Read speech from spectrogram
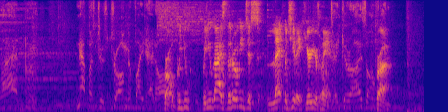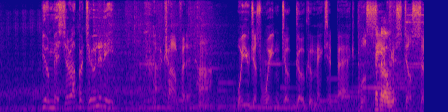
plan. Nappa's too strong to fight head on. Bro, but you but you guys literally just let Vegeta hear your plan. Don't take your eyes off Bruh. him. You'll miss your opportunity. Confident, huh? Well, you just wait until Goku makes it back. We'll see Take if you're still so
